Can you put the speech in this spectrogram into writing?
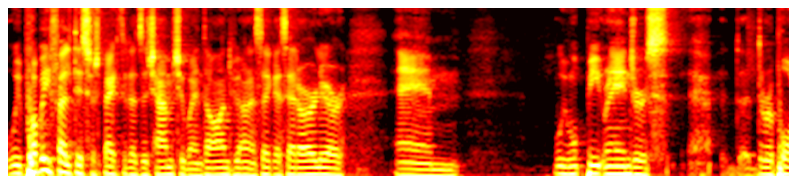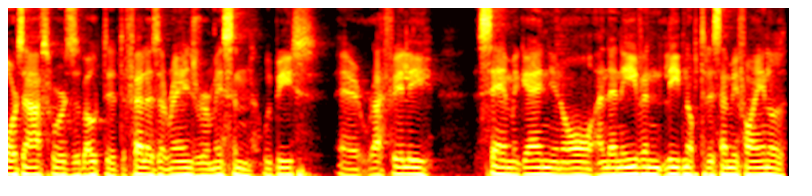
We probably felt disrespected as the championship went on. To be honest, like I said earlier, um, we beat Rangers. The, the reports afterwards about the, the fellas at Rangers were missing. We beat uh, Rathvilly, same again, you know, and then even leading up to the semi final,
